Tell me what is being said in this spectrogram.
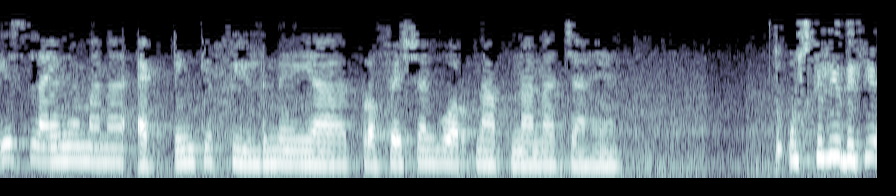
इस लाइन में माना एक्टिंग के फ़ील्ड में या प्रोफेशन वो अपना अपनाना चाहें। तो उसके लिए देखिए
